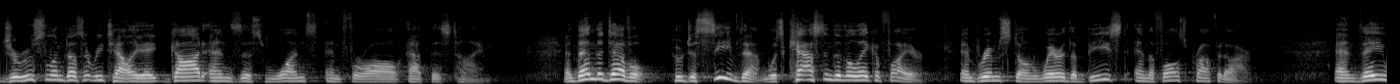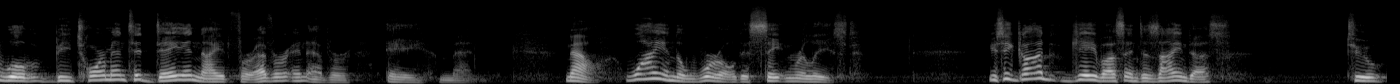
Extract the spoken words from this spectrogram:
Jerusalem doesn't retaliate. God ends this once and for all at this time. And then the devil, who deceived them, was cast into the lake of fire and brimstone, where the beast and the false prophet are. And they will be tormented day and night forever and ever. Amen. Now, why in the world is Satan released? You see, God gave us and designed us to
